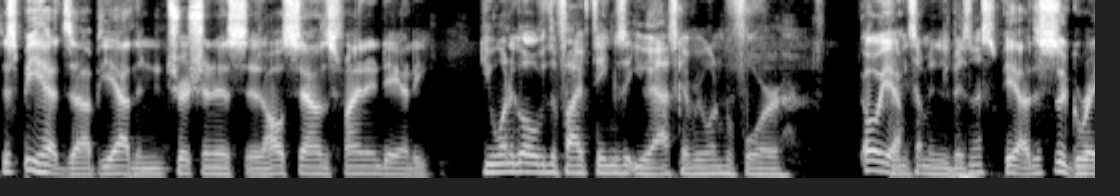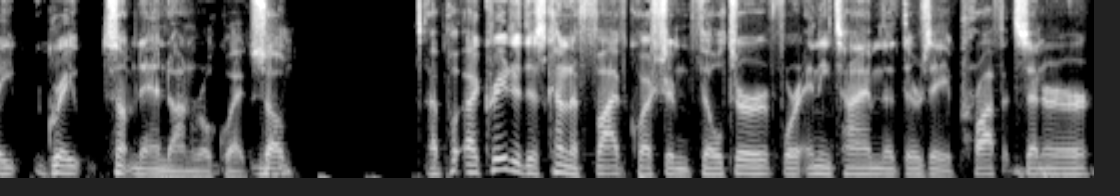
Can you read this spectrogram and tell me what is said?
just be heads up. Yeah, the nutritionist, it all sounds fine and dandy. Do you want to go over the five things that you ask everyone before Oh yeah. something into business? Yeah, this is a great, great something to end on real quick. So I put I created this kind of five question filter for any time that there's a profit center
